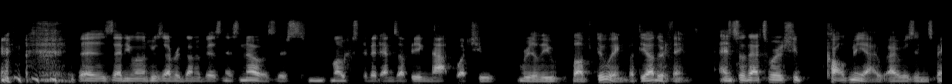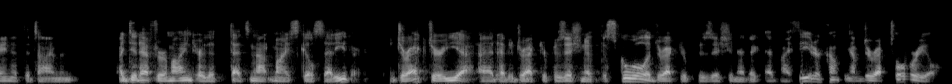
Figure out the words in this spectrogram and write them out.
As anyone who's ever done a business knows there's most of it ends up being not what you really love doing but the other things. And so that's where she called me. I, I was in spain at the time and i did have to remind her that that's not my skill set either director, yeah, I'd had a director position at the school, a director position at, at my theater company. I'm directorial,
